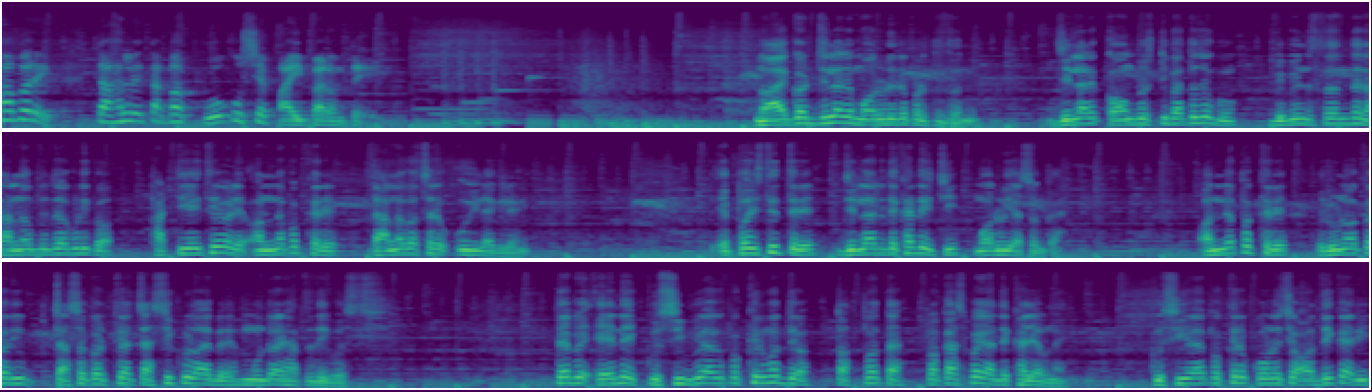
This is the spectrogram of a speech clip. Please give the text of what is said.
ଭାବରେ ତାହେଲେ ତାଙ୍କ ପୁଅକୁ ସେ ପାଇପାରନ୍ତେ। ନୟାଗଡ଼ ଜିଲ୍ଲାରେ ମରୁଡ଼ିର ପ୍ରତିଧ୍ୱନି। ଜିଲ୍ଲାରେ କମ୍ ବୃଷ୍ଟିପାତ ଯୋଗୁଁ ବିଭିନ୍ନ ସ୍ଥାନରେ ଧାନ ବୀଜଗୁଡ଼ିକ ଫାଟି ଯାଇଥିବା ବେଳେ ଅନ୍ୟପକ୍ଷରେ ଧାନ ଗଛରେ ଉଇ ଲାଗିଲାଣି। ଏପରି ସ୍ଥିତିରେ ଜିଲ୍ଲାରେ ଦେଖାଦେଇଛି ମରୁଡ଼ି ଆଶଙ୍କା। ଅନ୍ୟପକ୍ଷରେ ଋଣ କରି ଚାଷ କରିଥିବା ଚାଷୀ କୂଳ ଏବେ ମୁଣ୍ଡରେ ହାତ ଦେଇ ବସିଛି। ତେବେ ଏନେଇ କୃଷି ବିଭାଗ ପକ୍ଷରୁ ମଧ୍ୟ ତତ୍ପରତା ପ୍ରକାଶ ପାଇବା ଦେଖାଯାଉନାହିଁ କୃଷି ବିଭାଗ ପକ୍ଷରୁ କୌଣସି ଅଧିକାରୀ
